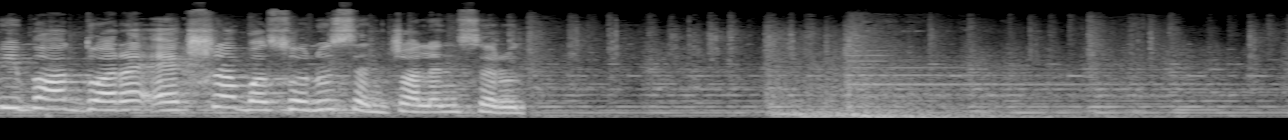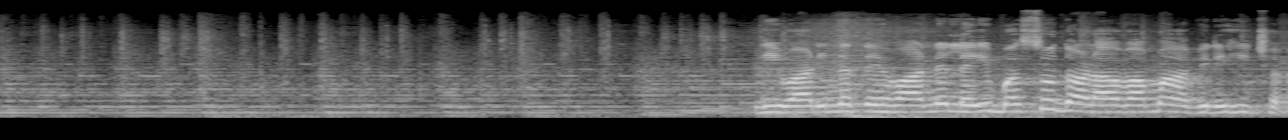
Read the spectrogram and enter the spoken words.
વિભાગ દ્વારા એક્સ્ટ્રા બસોનું સંચાલન શરૂ દિવાળીના તહેવારને લઈ બસો દોડાવવામાં આવી રહી છે.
